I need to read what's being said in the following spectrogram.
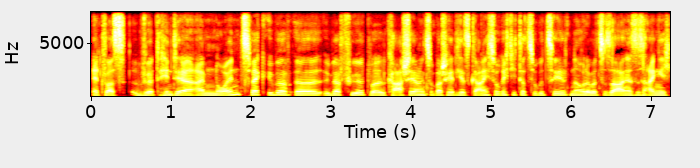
etwas, wird hinter einem neuen Zweck über, äh, überführt? Weil Carsharing zum Beispiel hätte ich jetzt gar nicht so richtig dazu gezählt, ne? Oder würdest du sagen, es ist eigentlich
